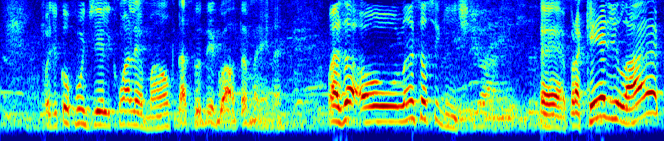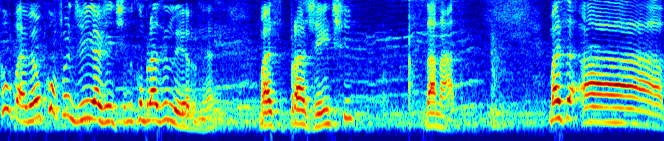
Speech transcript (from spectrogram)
Pode confundir ele com o alemão, que dá tudo igual também, né? Mas a, o lance é o seguinte: é, para quem é de lá é, é mesmo confundir argentino com brasileiro, né? Mas para a gente dá nada. Mas a,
